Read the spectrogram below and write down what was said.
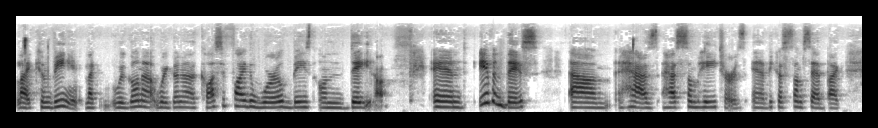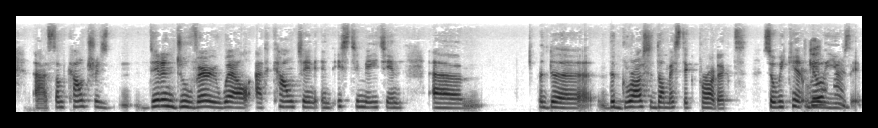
like convenient. Like we're gonna we're gonna classify the world based on data, and even this um, has has some haters, and because some said like uh, some countries didn't do very well at counting and estimating um, the the gross domestic product, so we can't really use it.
